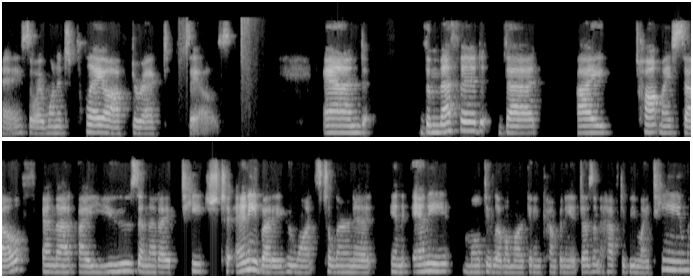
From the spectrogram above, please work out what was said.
Okay. So, I wanted to play off direct sales. And the method that I taught myself and that I use and that I teach to anybody who wants to learn it in any multi-level marketing company it doesn't have to be my team.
